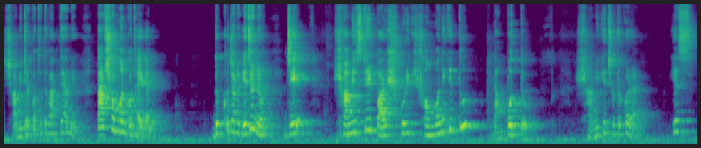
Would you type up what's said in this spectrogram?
স্বামীটার কথা তো ভাবতে হবে। তার সম্মান কোথায় গেল? দুঃখজনক এজন্য যে স্বামী স্ত্রীর পারস্পরিক সম্মানে কিন্তু দাম্পত্য। স্বামীকে ছোট করা ইয়েস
